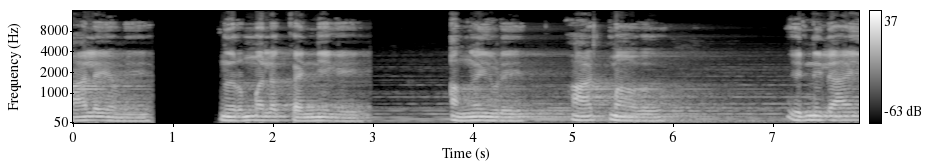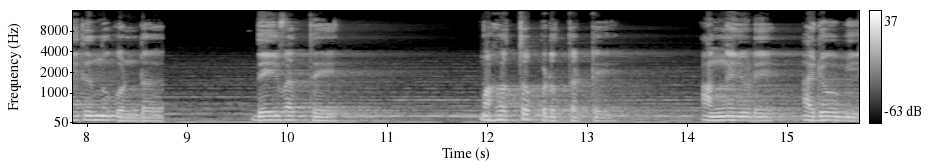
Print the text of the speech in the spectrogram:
ആലയമേ നിർമ്മല കന്യകെ അങ്ങയുടെ ആത്മാവ് എന്നിലായിരുന്നു കൊണ്ട് ദൈവത്തെ മഹത്വപ്പെടുത്തട്ടെ. അങ്ങയുടെ അരൂപി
